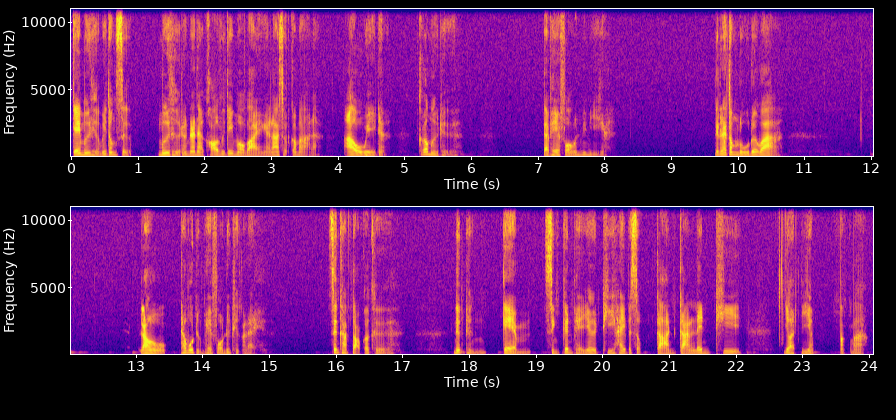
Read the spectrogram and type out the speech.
เกมมือถือไม่ต้องสืบ มือถือทั้งนั้นอะ Call of Duty Mobile อย่างเงี้ยล่าสุดก็มาแล้ว ROV เนี่ย ก็มือถือ แต่ p a y 4มันไม่มีไงดังนั้นต้องรู้ด้วยว่า เราถ้าพูดถึง p a y 4นึกถึงอะไร ซึ่งคำตอบก็คือ นึกถึงเกม single player ที่ให้ประสบการณ์การเล่นที่ยอดเยี่ยมมาก ๆ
